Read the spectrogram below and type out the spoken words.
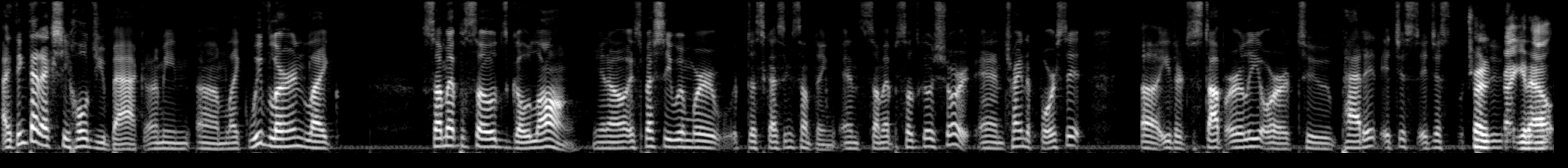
I think that actually holds you back. I mean, um, like we've learned, like some episodes go long, you know, especially when we're discussing something, and some episodes go short, and trying to force it. Uh, either to stop early or to pad it, it just it just try to drag it out.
